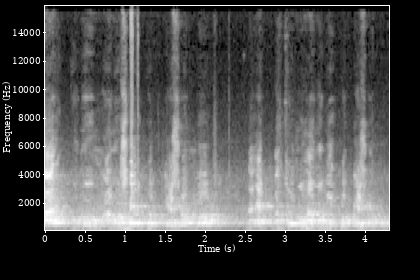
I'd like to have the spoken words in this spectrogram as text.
আর কোনো মানুষের পক্ষে সম্ভব না, একমাত্র মহানবীর পক্ষে সম্ভব।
